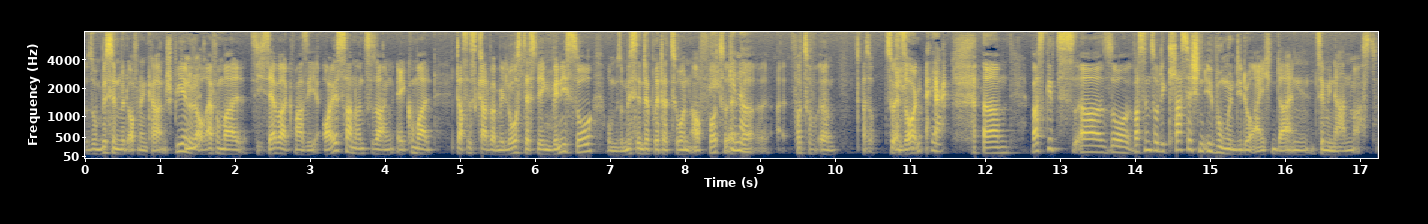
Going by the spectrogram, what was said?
so ein bisschen mit offenen Karten spielen mhm. oder auch einfach mal sich selber quasi äußern und zu sagen, ey, guck mal, das ist gerade bei mir los, deswegen bin ich so, um so Missinterpretationen auch vorzu, genau. äh, vorzu äh, also zu entsorgen. ja. ähm, was gibt's äh, so, was sind so die klassischen Übungen, die du eigentlich in deinen Seminaren machst?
